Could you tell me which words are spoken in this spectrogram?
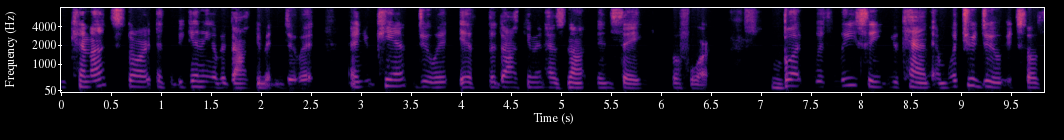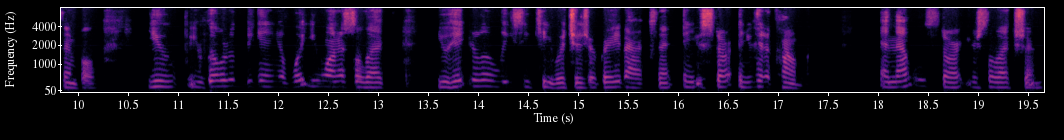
you cannot start at the beginning of a document and do it. And you can't do it if the document has not been saved before. But with Leasey, you can. And what you do, it's so simple. You you go to the beginning of what you want to select, you hit your little Leasey key, which is your grave accent, and you start and you hit a comma and that will start your selection.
